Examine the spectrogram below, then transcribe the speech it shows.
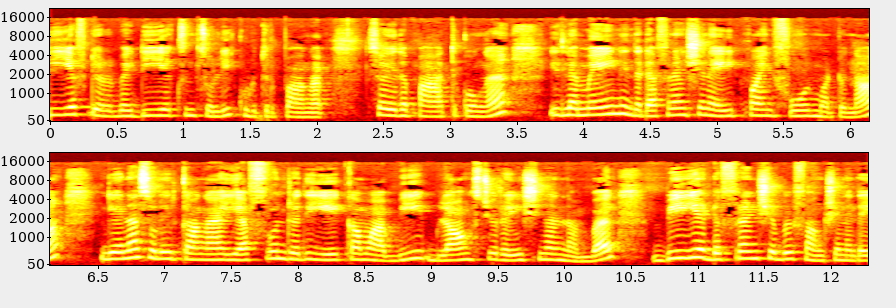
டிஎஃப் டிவைட் பை டிஎக்ஸ்னு சொல்லி கொடுத்துருப்பாங்க. ஸோ இதை பார்த்துக்கோங்க. இதில் மெயின் இந்த டெஃபினேஷன் எயிட் பாயிண்ட் ஃபோர் மட்டும்தான். இங்கே என்ன சொல்லியிருக்காங்க? எஃப்ன்றது A comma B belongs to rational number be a differentiable function இந்த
